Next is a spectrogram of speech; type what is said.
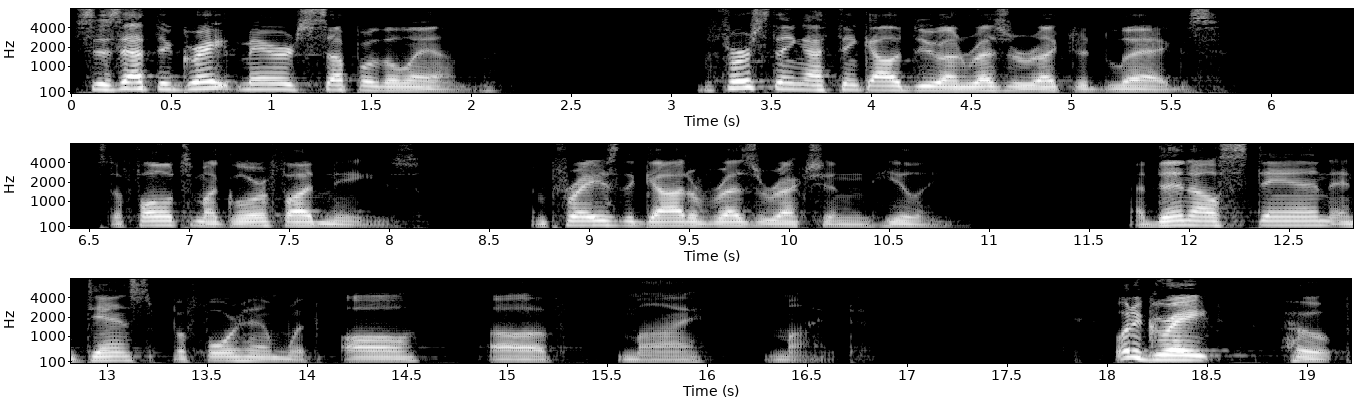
says, At the great marriage supper of the Lamb, the first thing I think I'll do on resurrected legs is to fall to my glorified knees and praise the God of resurrection and healing. And then I'll stand and dance before him with all of my might. What a great hope.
